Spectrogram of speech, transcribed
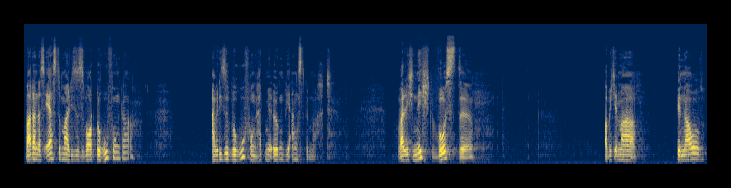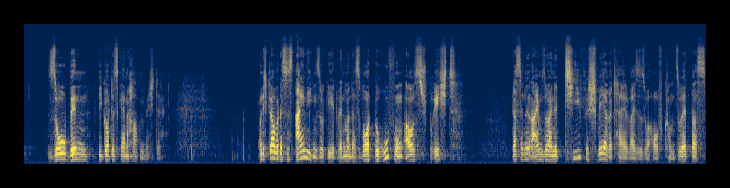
war dann das erste Mal dieses Wort Berufung da. Aber diese Berufung hat mir irgendwie Angst gemacht, weil ich nicht wusste, ob ich immer genau so bin, wie Gott es gerne haben möchte. Und ich glaube, dass es einigen so geht, wenn man das Wort Berufung ausspricht, dass in einem so eine tiefe Schwere teilweise so aufkommt. So etwas,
